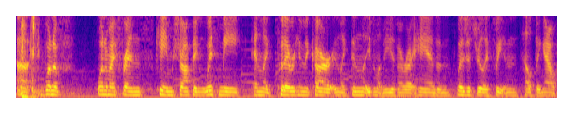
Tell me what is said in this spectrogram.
uh, one of one of my friends came shopping with me and like put everything in the car and like didn't even let me use my right hand and was just really sweet and helping out.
